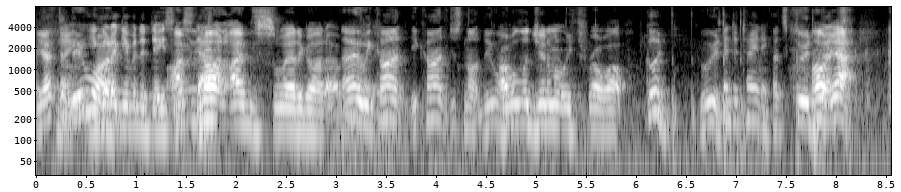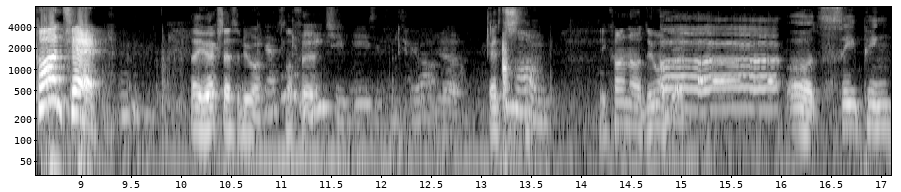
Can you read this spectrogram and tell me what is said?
You have to do You one. You gotta give it a decent I'm stab. not. I swear to God. I'm No, we can't. You can't just not do one. I will legitimately throw up. Good. Good. Entertaining. That's good. Oh That's- yeah, content. No, you actually have to do one. Yeah, I It's think not fair. YouTube views if you threw up. It's Come on. You can't not do one, bro. Uh, Oh, it's seeping.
